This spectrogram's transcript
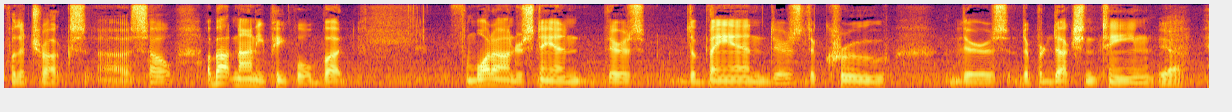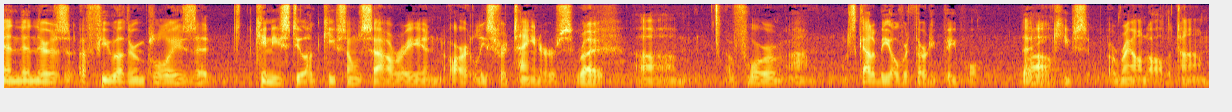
for the trucks. Uh, so about 90 people, but from what I understand, there's the band, there's the crew, there's the production team, Yeah. and then there's a few other employees that Kenny still keeps on salary and or at least retainers. Right. For um, it's got to be over 30 people that Wow. he keeps around all the time.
